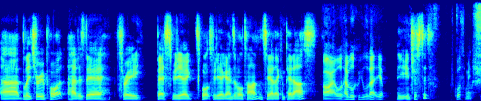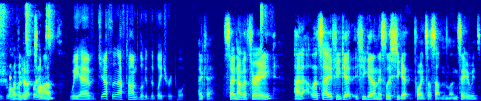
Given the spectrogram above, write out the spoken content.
uh, Bleacher Report had as their three best video sports video games of all time, and see how they compare to us? All right, we'll have a look quick at that. Yep, Are you interested? of course I'm interested. sure. Have we Yes, got please. time? We have just enough time to look at the Bleacher Report. Okay. So number three, and let's say if you get if you get on this list, you get points or something, and see who wins.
